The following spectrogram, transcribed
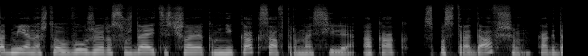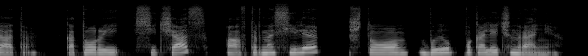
подмена, что вы уже рассуждаете с человеком не как с автором насилия, а как с пострадавшим когда-то, который сейчас автор насилия, что был покалечен ранее.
